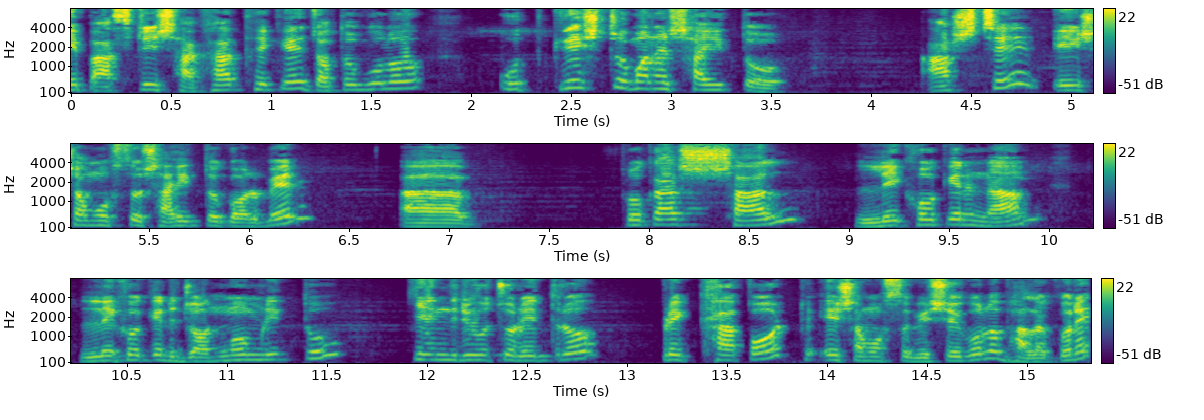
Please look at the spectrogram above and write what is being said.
এই পাঁচটি শাখা থেকে যতগুলো উৎকৃষ্ট মানের সাহিত্য আসছে, এই সমস্ত সাহিত্যকর্মের প্রকাশ সাল, লেখকের নাম, লেখকের জন্ম মৃত্যু, কেন্দ্রীয় চরিত্র প্রেক্ষাপট এ সমস্ত বিষয়গুলো ভালো করে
